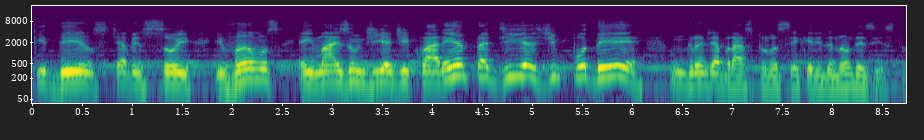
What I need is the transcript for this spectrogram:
Que Deus te abençoe e vamos em mais um dia de 40 dias de poder. Um grande abraço para você, querida. Não desista.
